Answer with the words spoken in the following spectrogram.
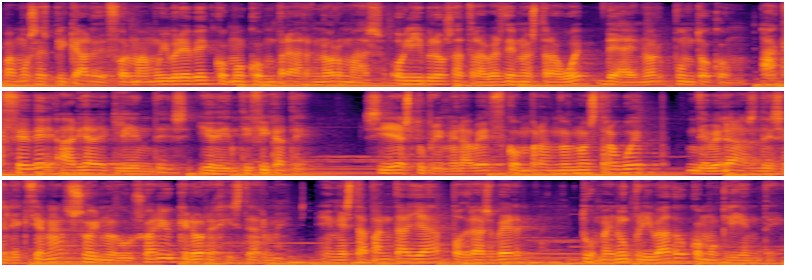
Vamos a explicar de forma muy breve cómo comprar normas o libros a través de nuestra web de aenor.com. Accede área de clientes, identifícate. Si es tu primera vez comprando en nuestra web, deberás de seleccionar Soy nuevo usuario y quiero registrarme. En esta pantalla podrás ver tu menú privado como cliente.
